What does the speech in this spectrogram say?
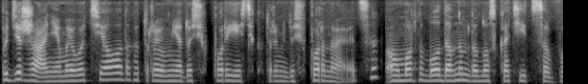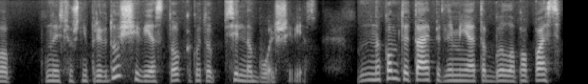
поддержание моего тела, которое у меня до сих пор есть, которое мне до сих пор нравится. Э, можно было давным-давно скатиться в, ну, если уж не предыдущий вес, то какой-то сильно больший вес. На каком-то этапе для меня это было попасть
